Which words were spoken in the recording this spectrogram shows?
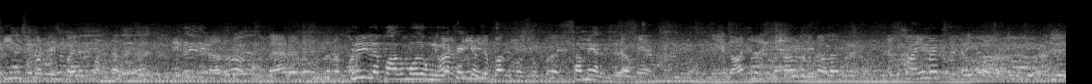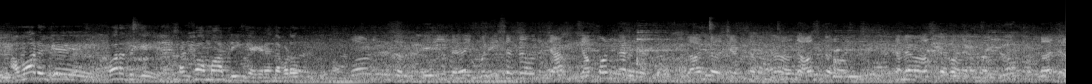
டிவி பண்ணி பைலட் பண்ணிட்டாங்க அதுதான் வேற எதுவும் இல்லை பார்க்கும்போது உங்களுக்கு எஃபெக்ட் பார்க்கும்போது சூப்பராக செம்மையா இருந்தது செம்மையா நீங்கள் காஜில் காமெடி நல்லா இருந்துச்சு கண்டிப்பாக ஐமேக்ஸ் ட்ரை பண்ணலாம். அவார்டுக்கு போறதுக்கு கன்ஃபார்மா அப்படின்னு கேட்குறேன் இந்த படம். அவார்டு தெரியல. இப்போ ரீசெண்டாக வந்து ஜா ஜப்பான்காரங்க காஜில் வச்சு எடுத்தாங்க அது ஆஸ்கர் தலைவன் ஆஸ்கர் காஜில்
